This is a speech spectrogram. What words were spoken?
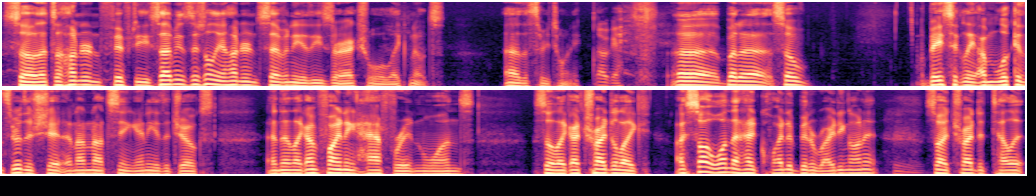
So that's 150. So that means there's only 170 of these are actual like notes out of the 320. Okay. Uh, but uh, so basically, I'm looking through this shit and I'm not seeing any of the jokes, and then like I'm finding half written ones. So like I tried to like I saw one that had quite a bit of writing on it, So I tried to tell it,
